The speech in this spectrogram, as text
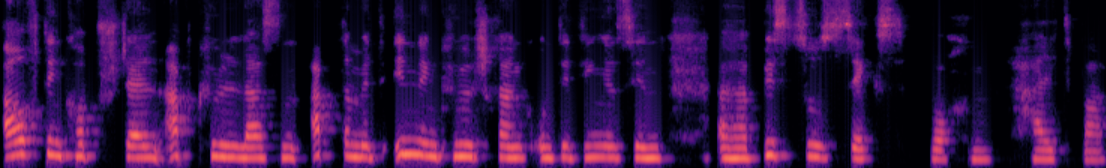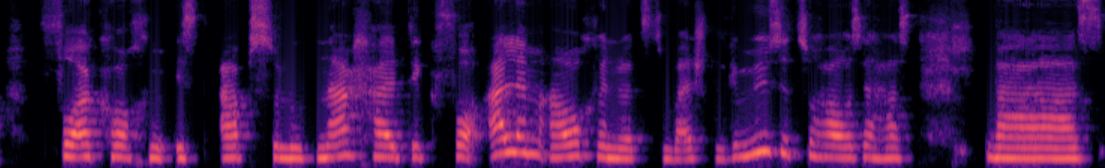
auf den Kopf stellen, abkühlen lassen, ab damit in den Kühlschrank und die Dinge sind äh, bis zu sechs Wochen haltbar. Vorkochen ist absolut nachhaltig, vor allem auch, wenn du jetzt zum Beispiel Gemüse zu Hause hast, was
